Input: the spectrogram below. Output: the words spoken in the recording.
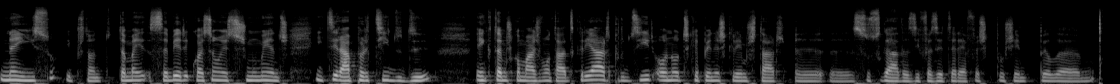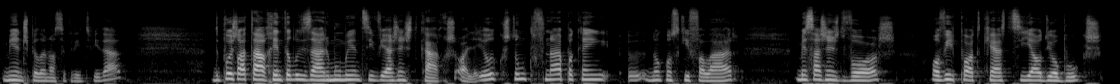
nem isso, e portanto, também saber quais são estes momentos e tirar partido de, em que estamos com mais vontade de criar, de produzir, ou noutros que apenas queremos estar uh, uh, sossegadas e fazer tarefas que puxem pela, menos pela nossa criatividade. Depois lá está a rentabilizar momentos e viagens de carros. Olha, eu costumo telefonar para quem uh, não consegui falar, mensagens de voz, ouvir podcasts e audiobooks,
